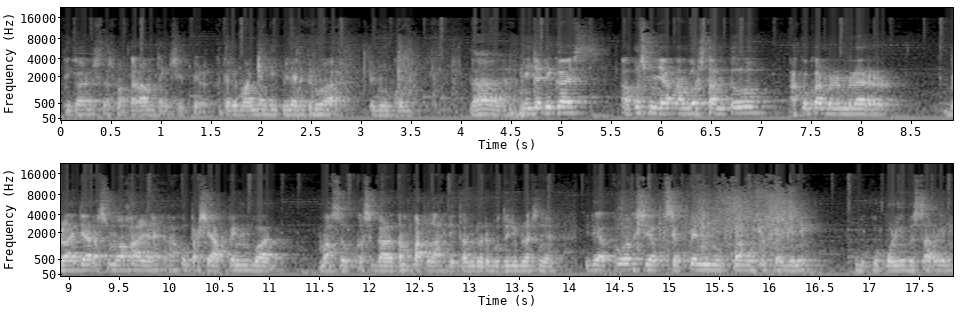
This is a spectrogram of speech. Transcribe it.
Tiga Universitas Mataram teknik sipil. Keterimanya di pilihan kedua ilmu hukum. Nah ini jadi guys. Aku semenjak nganggur tuh aku kan benar-benar belajar semua hal ya. Aku persiapin buat masuk ke segala tempat lah di tahun 2017 nya jadi aku siap siapin buku khusus kayak gini buku polio besar ini.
